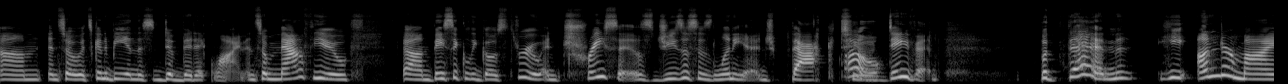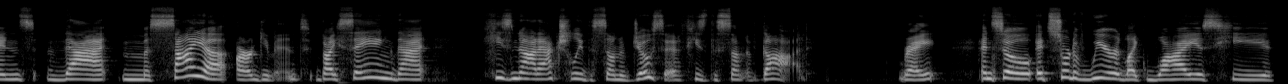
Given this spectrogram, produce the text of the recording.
um, and so it's going to be in this Davidic line. And so Matthew um, basically goes through and traces Jesus's lineage back to Oh. David. But then he undermines that Messiah argument by saying that he's not actually the son of Joseph, he's the son of God. Right? And so it's sort of weird like why is he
